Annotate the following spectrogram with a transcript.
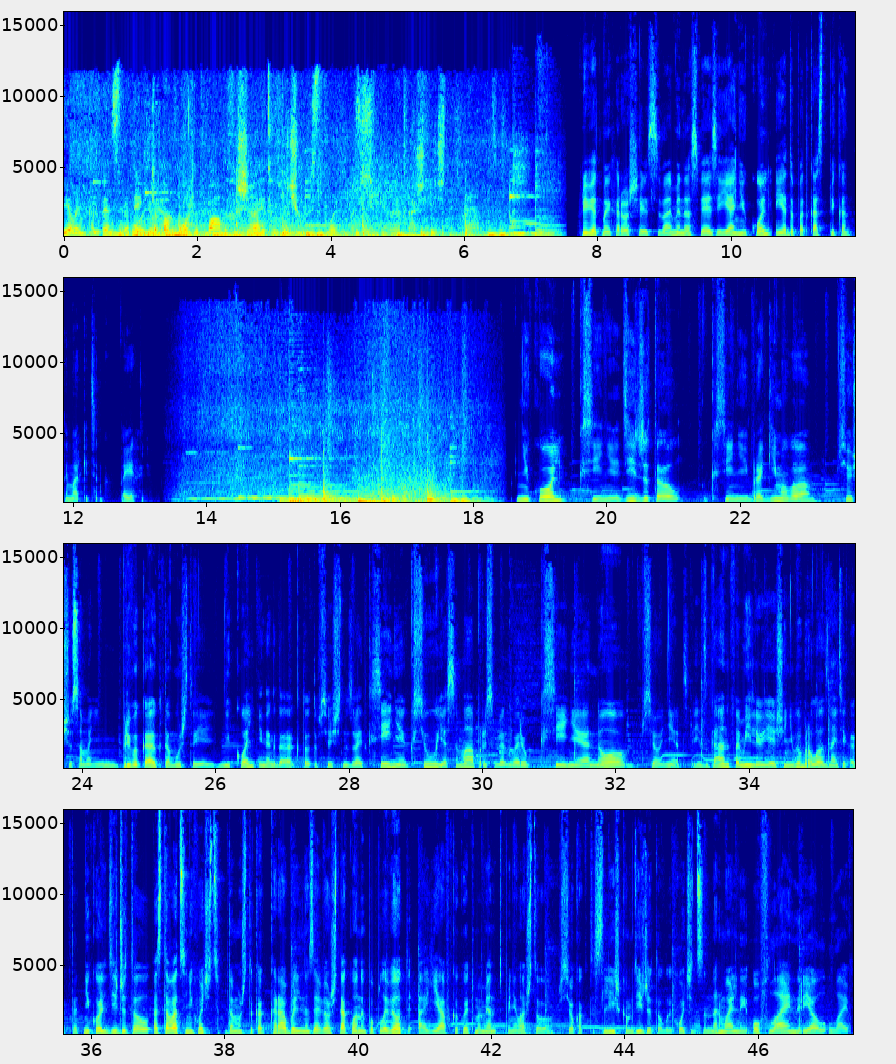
делаем контент-стратегию, это поможет вам повышает вовлеченность, усиливает ваш личный бренд. Привет, мои хорошие, с вами на связи я, Николь, и это подкаст «Пикантный маркетинг». Поехали. Николь, Ксения Digital, Ксения Ибрагимова, все еще сама не привыкаю к тому, что я Николь. Иногда кто-то все еще называет Ксения, Ксю, я сама про себя говорю Ксения, но все, нет. Is gone, фамилию я еще не выбрала, знаете, как-то Николь Digital оставаться не хочется, потому что как корабль назовешь, так он и поплывет, а я в какой-то момент поняла, что все как-то слишком digital и хочется нормальный офлайн real life.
